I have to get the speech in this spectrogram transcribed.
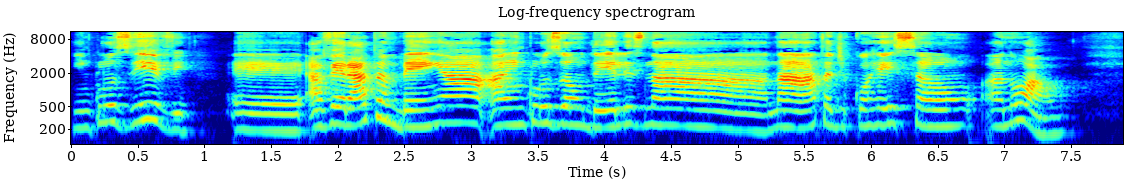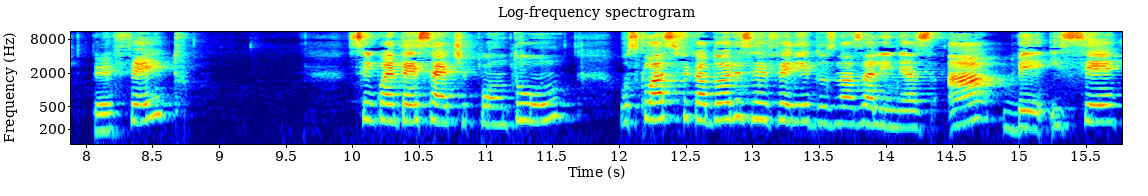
Inclusive, é, haverá também a, a inclusão deles na, na ata de correição anual. Perfeito? 57.1. Os classificadores referidos nas alíneas A, B e C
